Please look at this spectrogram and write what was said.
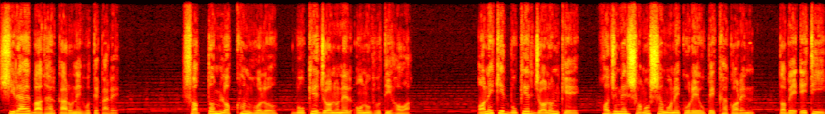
শিরায় বাধার কারণে হতে পারে। সপ্তম লক্ষণ হল বুকে জ্বলনের অনুভূতি হওয়া। অনেকে বুকের জ্বলনকে হজমের সমস্যা মনে করে উপেক্ষা করেন, তবে এটি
